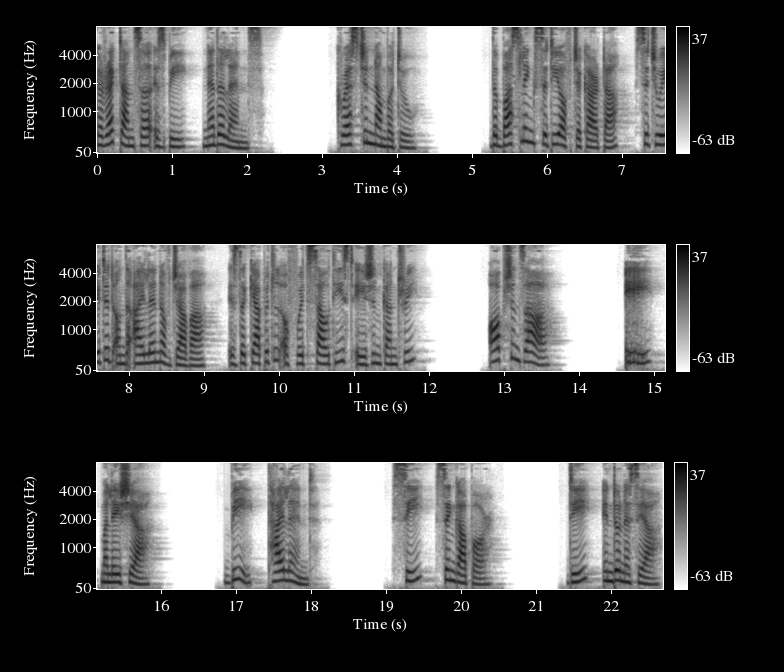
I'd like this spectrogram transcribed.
Correct answer is B. Netherlands. Question number 2. The bustling city of Jakarta, situated on the island of Java, is the capital of which Southeast Asian country? Options are A. Malaysia B. Thailand C. Singapore D. Indonesia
